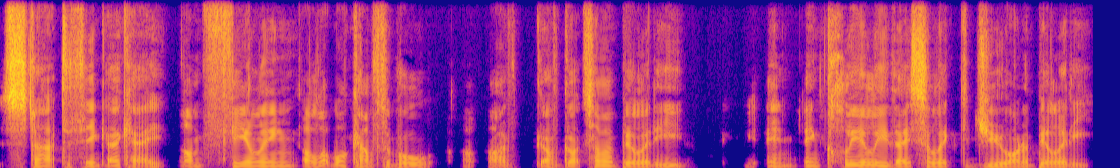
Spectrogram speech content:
start to think, okay, I'm feeling a lot more comfortable. I've I've got some ability, and and clearly they selected you on ability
